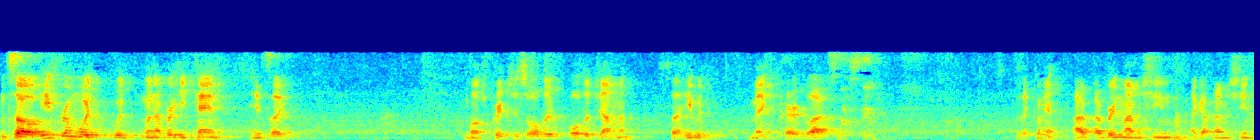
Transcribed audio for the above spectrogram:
and so Ephraim would, would, whenever he came, he's like, most preachers, older older gentlemen, so he would make a pair of glasses. He's like, come here. I, I bring my machine. I got my machine.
